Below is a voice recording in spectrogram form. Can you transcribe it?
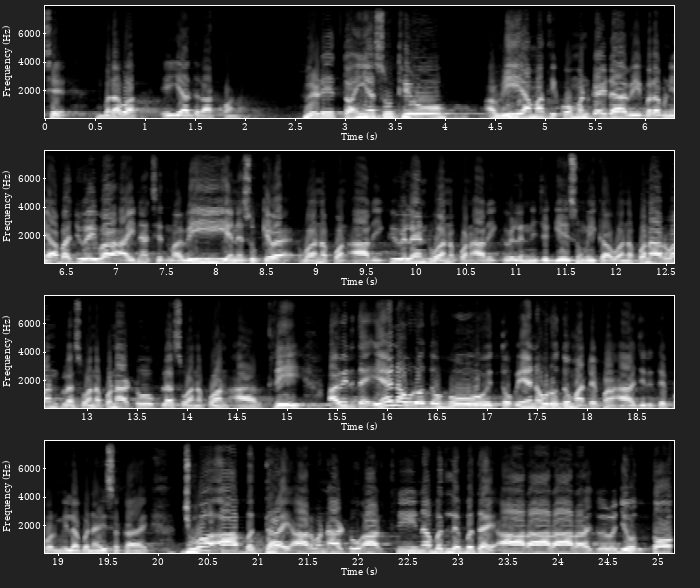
છે. બરાબર? એ યાદ રાખવાનો. રેડી તો અહીંયા શું થયું? આ વી આમાંથી કોમન કાઢ્યા, વી બરાબરની આ બાજુ આવ્યા આઈના છેદમાં વી, એને શું કહેવાય? One upon R equivalent one upon R ઇક્વિવેલન્ટની જગ્યાએ શું મૂક્યા? One upon R one plus one upon R two plus one upon R three આવી રીતે એન અવરોધો હોય તો એન અવરોધો માટે પણ આ જ રીતે ફોર્મ્યુલા બનાવી શકાય. જો આ બધાય R one R two R થ્રીના બદલે બધાય આર આર આર જો તો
